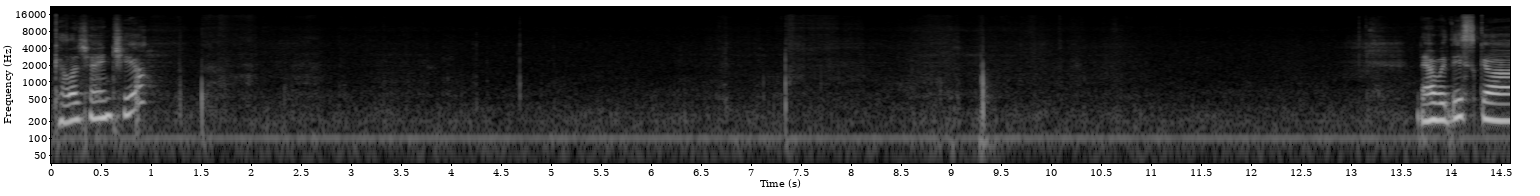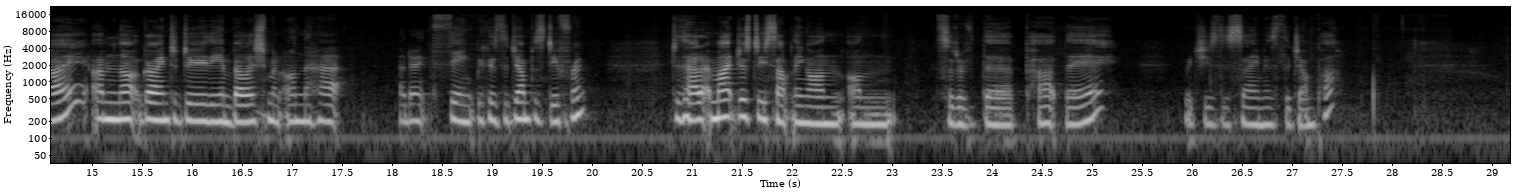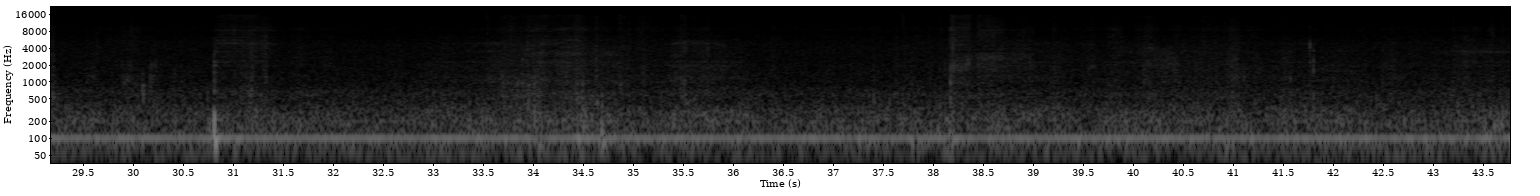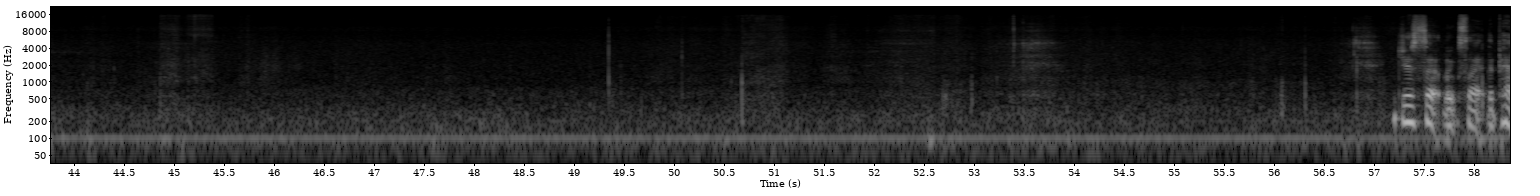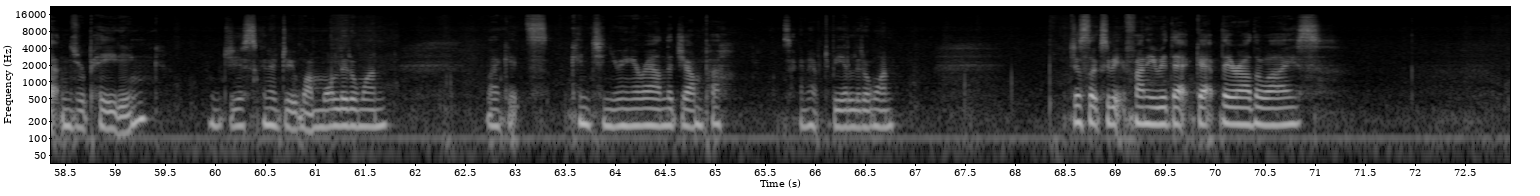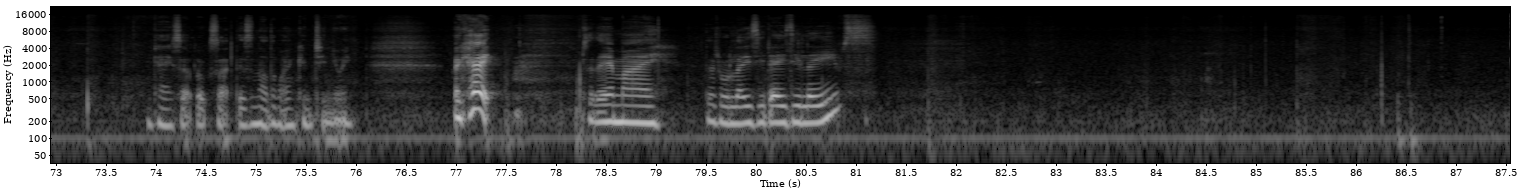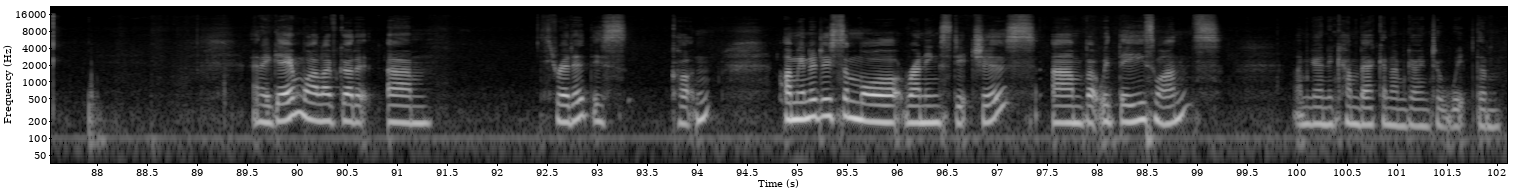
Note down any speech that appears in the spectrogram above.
colour change here. Now with this guy, I'm not going to do the embellishment on the hat, I don't think, because the jumper's different to that. I might just do something on, on sort of the part there, which is the same as the jumper. Just so it looks like the pattern's repeating. I'm just going to do one more little one like it's continuing around the jumper. So it's going to have to be a little one. Just looks a bit funny with that gap there otherwise. Okay, so it looks like there's another one continuing. Okay, so they're my little lazy daisy leaves. And again, while I've got it um, threaded, this cotton, I'm going to do some more running stitches, um, but with these ones, I'm going to come back and I'm going to whip them.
